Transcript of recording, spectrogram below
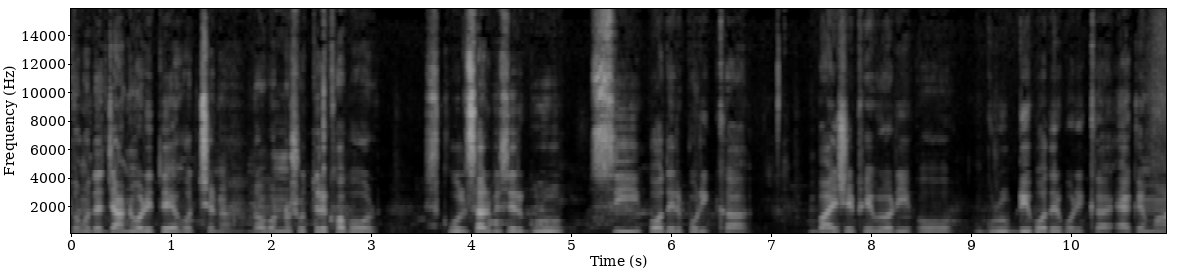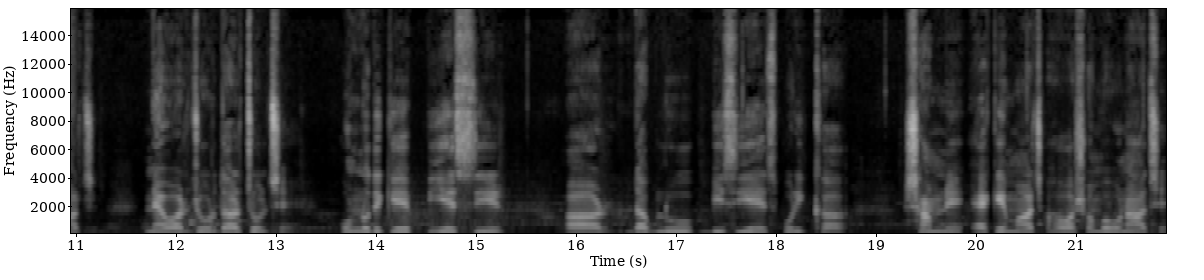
তোমাদের জানুয়ারিতে হচ্ছে না। নবান্ন সূত্রের খবর, স্কুল সার্ভিসের গ্রুপ সি পদের পরীক্ষা বাইশে ফেব্রুয়ারি ও গ্রুপ ডি পদের পরীক্ষা একে মার্চ নেওয়ার জোরদার চলছে। অন্যদিকে পিএসসির আর ডাব্লু বিসিএস পরীক্ষা সামনে একে মার্চ হওয়ার সম্ভাবনা আছে।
